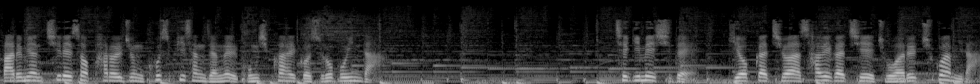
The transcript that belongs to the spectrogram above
빠르면 7에서 8월 중 코스피 상장을 공식화할 것으로 보인다. 책임의 시대, 기업 가치와 사회 가치의 조화를 추구합니다.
